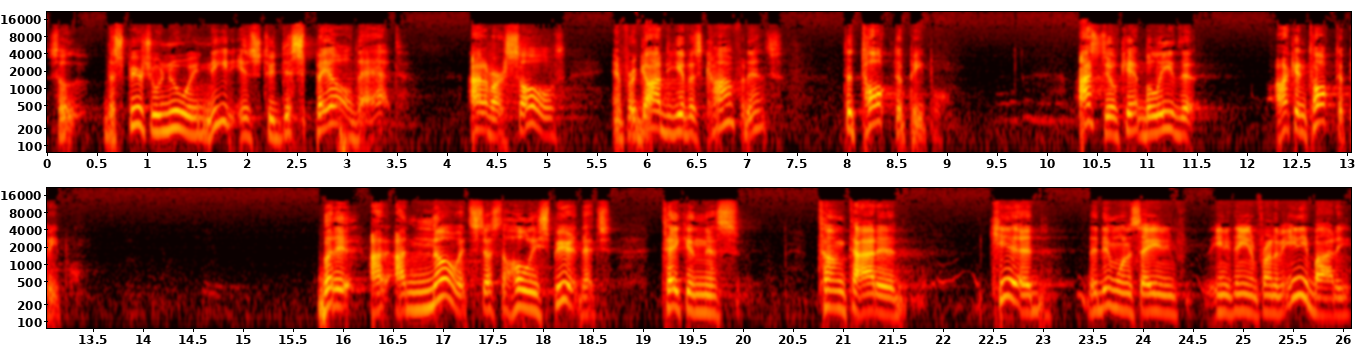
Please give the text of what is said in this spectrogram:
So the spiritual renewal we need is to dispel that out of our souls and for God to give us confidence to talk to people. I still can't believe that I can talk to people. But it, I, I know it's just the Holy Spirit that's taken this tongue tied kid that didn't want to say any, anything in front of anybody.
